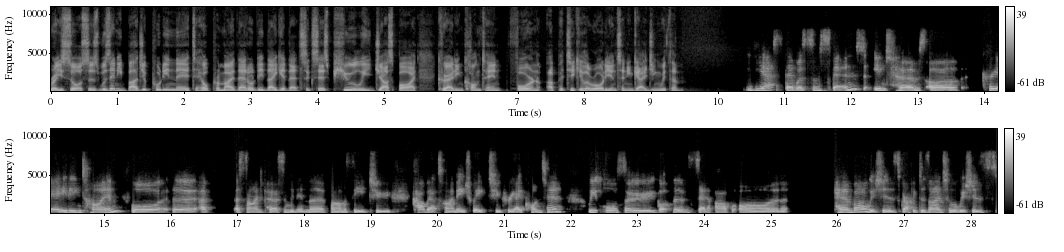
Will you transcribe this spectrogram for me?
resources. Was any budget put in there to help promote that, or did they get that success purely just by creating content for an, a particular audience and engaging with them? Yes, there was some spend in terms of creating time for the assigned person within the pharmacy to carve out time each week to create content. We also got them set up on Canva, which is graphic design tool, which is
